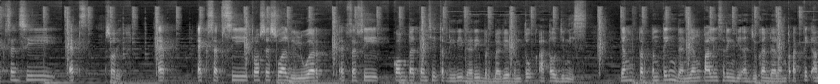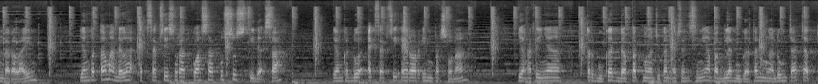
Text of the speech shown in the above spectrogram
Eksepsi eps, sorry, ep, eksepsi prosesual di luar eksepsi kompetensi terdiri dari berbagai bentuk atau jenis. Yang terpenting dan yang paling sering diajukan dalam praktik antara lain, yang pertama adalah eksepsi surat kuasa khusus tidak sah, yang kedua eksepsi error in persona, yang artinya tergugat dapat mengajukan eksepsi ini apabila gugatan mengandung cacat.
